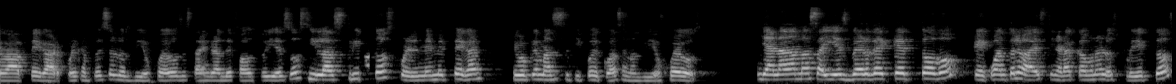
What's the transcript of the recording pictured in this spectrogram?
va a pegar. Por ejemplo, eso de los videojuegos de estar en Grande Auto y eso. Si las criptos por el meme pegan, yo creo que más este tipo de cosas en los videojuegos. Ya nada más ahí es ver de qué todo, que cuánto le va a destinar a cada uno de los proyectos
